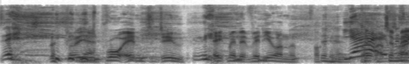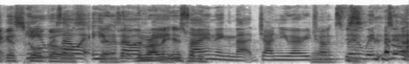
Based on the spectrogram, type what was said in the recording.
That's what he's brought in to do. Eight minute video on the fucking. yeah, To it make was- us score he was goals. our, he The- was our the reality main is when he- signing that January transfer window.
